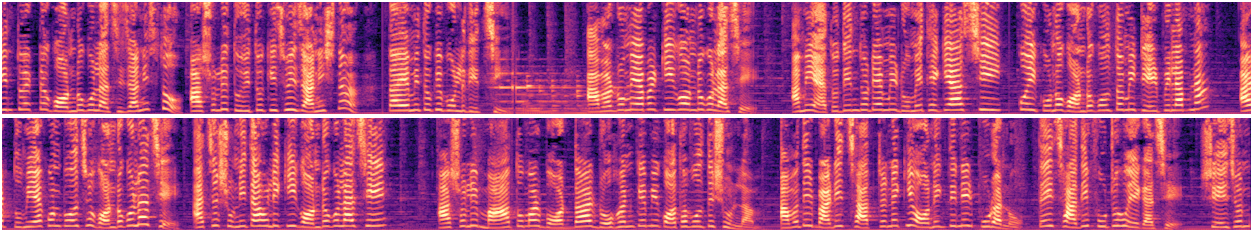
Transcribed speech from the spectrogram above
কিন্তু একটা গন্ডগোল আছে, জানিস তো? আসলে তুই তো কিছুই জানিস না, তাই আমি তোকে বলে দিচ্ছি। আমার রুমে আবার কি গন্ডগোল আছে? আমি এতদিন ধরে আমি রুমে থেকে আসছি, কই কোনো গন্ডগোল তো আমি টের পেলাম না? আর তুমি এখন বলছো গন্ডগোল আছে? আচ্ছা শুনি তাহলে কি গন্ডগোল আছে? আসলে মা তোমার বর্দার রোহানকে আমি কথা বলতে শুনলাম। আমাদের বাড়ির ছাদটা নাকি অনেক দিনের পুরানো, তাই ছাদে ফুটো হয়ে গেছে। সেই জন্য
